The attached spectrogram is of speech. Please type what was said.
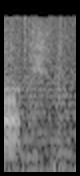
on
